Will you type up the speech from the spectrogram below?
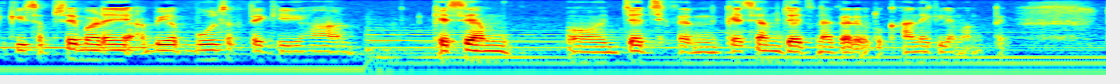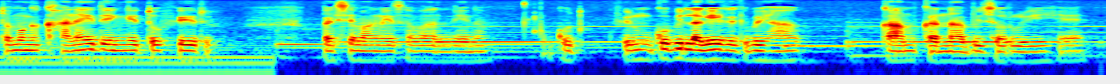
क्योंकि सबसे बड़े अभी अब बोल सकते हैं कि हाँ कैसे हम जज कर कैसे हम जज ना करें तो खाने के लिए मांगते तो हम अगर खाना ही देंगे तो फिर पैसे मांगने का सवाल नहीं ना। खुद फिर उनको भी लगेगा कि भाई हाँ काम करना भी ज़रूरी है।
